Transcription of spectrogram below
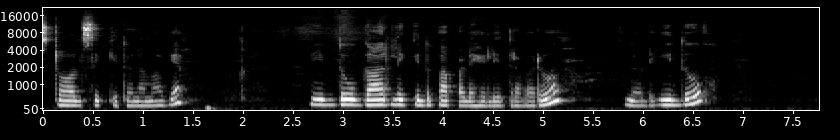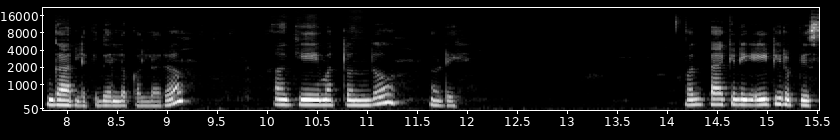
ಸ್ಟಾಲ್ ಸಿಕ್ಕಿತು ನಮಗೆ. ಇದು ಗಾರ್ಲಿಕ್ ಇದು ಪಾಪಡ ಹೇಳಿದ್ರು ಅವರು ನೋಡಿ, ಇದು ಗಾರ್ಲಿಕ್ ಇದು ಎಲ್ಲೋ ಕಲರ್ ಹಾಗೆ ಮತ್ತೊಂದು ನೋಡಿ. ಒಂದು ಪ್ಯಾಕೆಟಿಗೆ ಏಯ್ಟಿ ರುಪೀಸ್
